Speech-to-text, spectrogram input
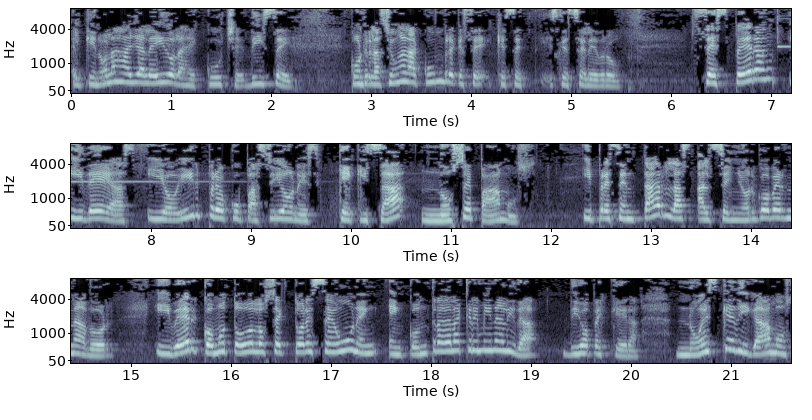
el que no las haya leído las escuche. Dice, con relación a la cumbre que se, que se que celebró, se esperan ideas y oír preocupaciones que quizá no sepamos y presentarlas al señor gobernador y ver cómo todos los sectores se unen en contra de la criminalidad, dijo Pesquera. No es que digamos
